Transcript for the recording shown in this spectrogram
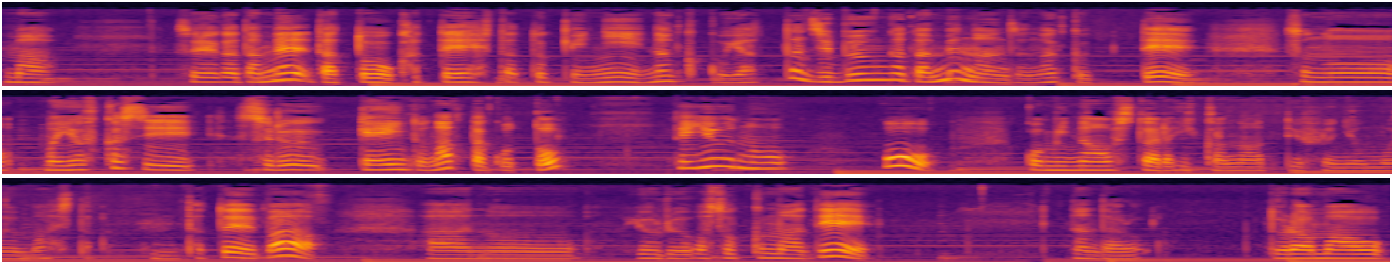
まあそれがダメだと仮定した時になんかこうやった自分がダメなんじゃなくってその、まあ、夜更かしする原因となったことっていうのをこう見直したらいいかなっていうふうに思いました。うん、例えばあの夜遅くまでなんだろうドラマを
